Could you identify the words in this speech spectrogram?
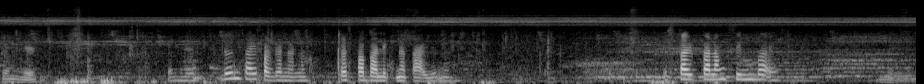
Come here. Come here. Doon tayo pag ano, no. Tapos pabalik na tayo na. Start pa lang Simba eh. Hmm,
